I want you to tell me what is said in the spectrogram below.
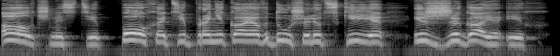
алчности, похоти, проникая в души людские и сжигая их.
